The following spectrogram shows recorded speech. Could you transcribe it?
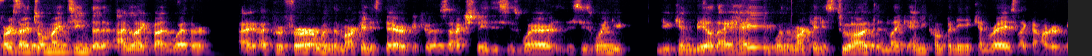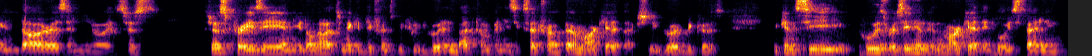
first i told my team that i like bad weather. I, I prefer when the market is there because actually this is where this is when you you can build. I hate when the market is too hot and like any company can raise like a hundred million dollars and you know it's just just crazy and you don't know how to make a difference between good and bad companies etc bear market actually good because you can see who is resilient in the market and who is failing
